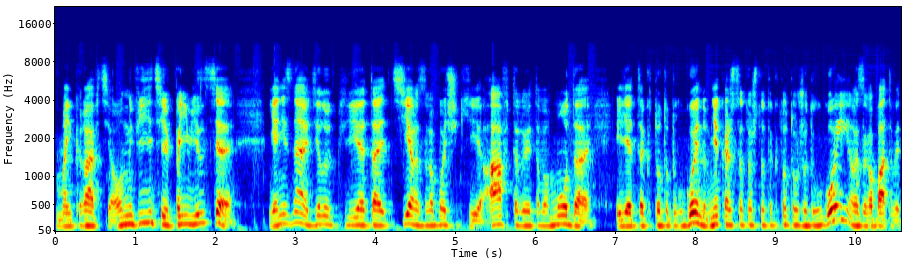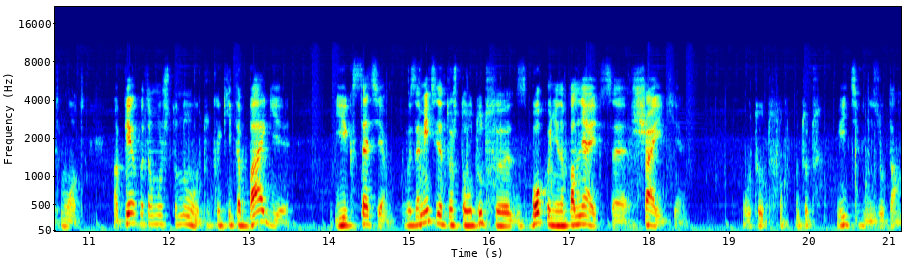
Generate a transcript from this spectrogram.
в Майнкрафте. Он, видите, появился. Я не знаю, делают ли это те разработчики, авторы этого мода, или это кто-то другой, но мне кажется, то, что это кто-то уже другой разрабатывает мод. Во-первых, потому что, ну, тут какие-то баги. И, кстати, вы заметили то, что вот тут э, сбоку не наполняются шайки. Вот тут, вот тут, видите, внизу там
